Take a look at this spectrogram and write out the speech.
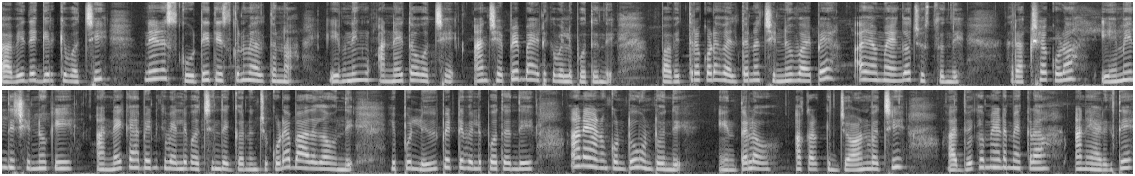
భవి దగ్గరికి వచ్చి నేను స్కూటీ తీసుకుని వెళ్తున్నా ఈవినింగ్ అన్నయ్యతో వచ్చే అని చెప్పి బయటకు వెళ్ళిపోతుంది. పవిత్ర కూడా వెళ్తున్న చిన్ను వైపే అయోమయంగా చూస్తుంది. రక్ష కూడా ఏమైంది చిన్నుకి? అన్నయ్య క్యాబిన్కి వెళ్ళి వచ్చిన దగ్గర నుంచి కూడా బాధగా ఉంది ఇప్పుడు లీవ్ పెట్టి వెళ్ళిపోతుంది అని అనుకుంటూ ఉంటుంది. ఇంతలో అక్కడికి జాన్ వచ్చి అద్విక మేడం ఎక్కడా? అని అడిగితే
